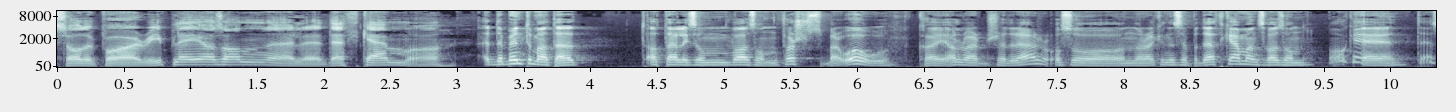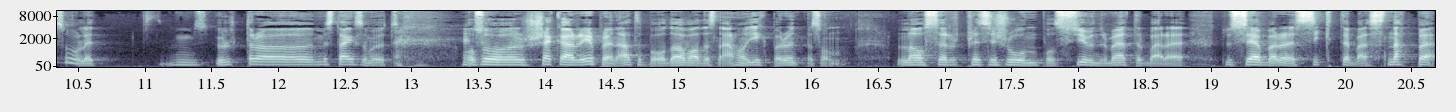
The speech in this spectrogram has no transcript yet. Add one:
Så du på replay og sånn, eller deathcam? Og... Det begynte med at jeg, at jeg liksom var sånn Først så bare wow, hva i all verden skjedde der? Og så når jeg kunne se på deathcamen, så var det sånn OK, det så litt ultramistenksom ut. Og så sjekka jeg replayen etterpå, og da var det sånn her Han gikk bare rundt med sånn laserpresisjon på 700 meter. Bare, du ser bare siktet bare snappe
